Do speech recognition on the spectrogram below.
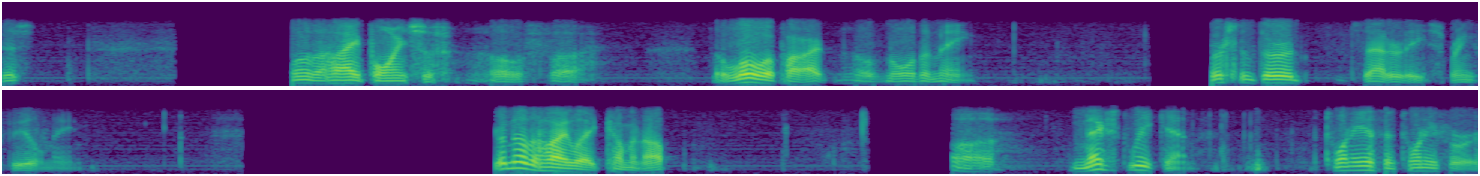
Just one of the high points of of uh, the lower part of northern Maine. First and third Saturday, Springfield, Maine. Another highlight coming up uh, next weekend, the 20th and 21st.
